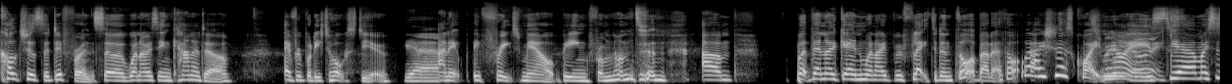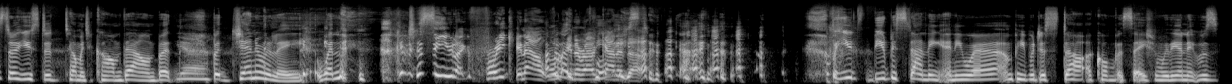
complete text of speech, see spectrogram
cultures are different. So when I was in Canada, everybody talks to you. Yeah. And it, it freaked me out being from London. Um, but then again, when I reflected and thought about it, I thought, well, actually, that's quite really nice. nice. Yeah, my sister used to tell me to calm down. But Yeah. but generally, when I can just see you like freaking out I'm walking like, around Canada. Yeah, but you'd you'd be standing anywhere and people just start a conversation with you, and it was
